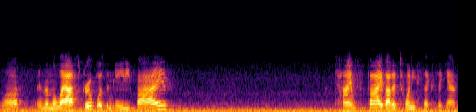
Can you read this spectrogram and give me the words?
Plus, and then the last group was an eighty-five, times five out of twenty-six again.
